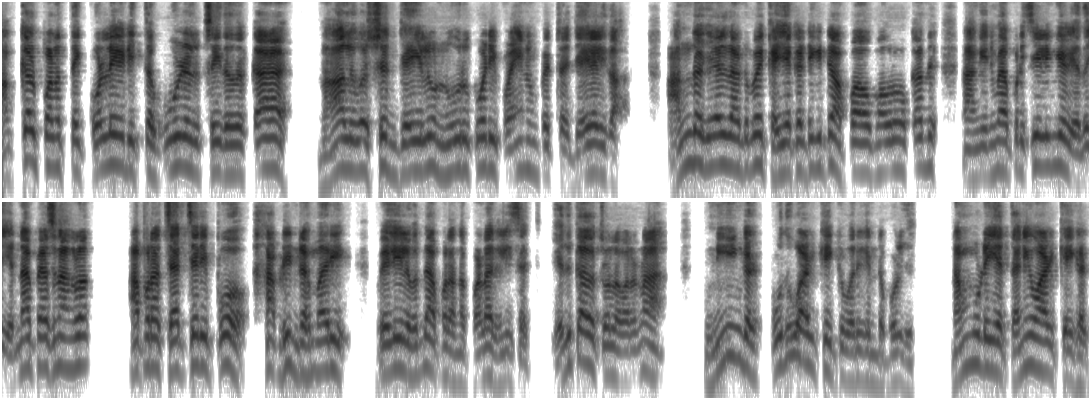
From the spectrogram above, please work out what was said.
மக்கள் பணத்தை கொள்ளையடித்த ஊழல் செய்ததற்காக நாலு வருஷம் ஜெயிலும் நூறு கோடி பயனும் பெற்ற ஜெயலலிதா. அந்த ஜெயலலிதாட்ட போய் கையை கட்டிக்கிட்டு அப்பாவும் அவரும் உட்காந்து நாங்க இனிமே அப்படி செய்யலீங்க. எதை என்ன பேசுனாங்களோ? அப்புறம் சரி சரி போ. அப்படின்ற மாதிரி வெளியில வந்து அப்புறம் அந்த படம் ரிலீஸ் ஆச்சு. எதுக்காக சொல்ல வரேன்னா நீங்கள் பொது வாழ்க்கைக்கு வருகின்ற பொழுது நம்முடைய தனி வாழ்க்கைகள்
